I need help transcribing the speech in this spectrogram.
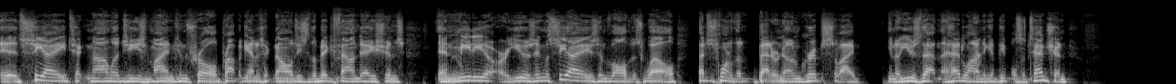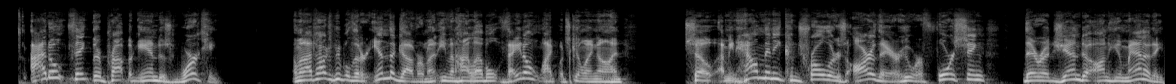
It's CIA technologies, mind control, propaganda technologies, the big foundations, and media are using. The CIA is involved as well. That's just one of the better known groups, so I you know use that in the headline to get people's attention. I don't think their propaganda is working. And when I talk to people that are in the government, even high level, they don't like what's going on. So, I mean, how many controllers are there who are forcing their agenda on humanity?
